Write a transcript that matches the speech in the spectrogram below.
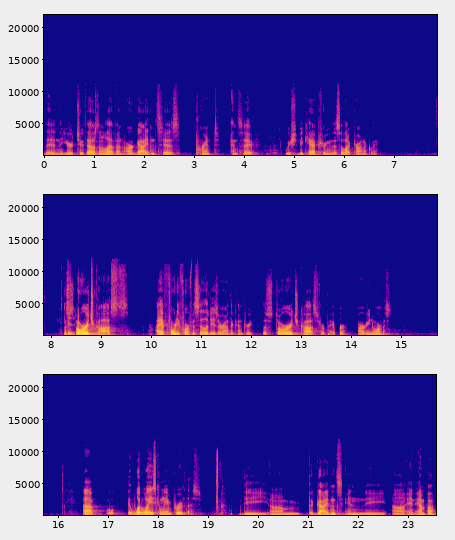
that in the year 2011, our guidance is print and save. We should be capturing this electronically. The storage costs, I have 44 facilities around the country. The storage costs for paper are enormous. Uh, what ways can we improve this? The, um, the guidance in the, uh, in EMPA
